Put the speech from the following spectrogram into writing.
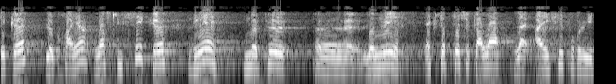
c'est que le croyant, lorsqu'il sait que rien ne peut euh, le nuire excepté ce qu'Allah a écrit pour lui,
